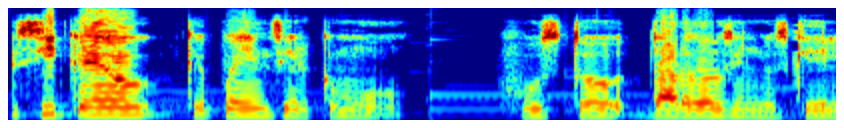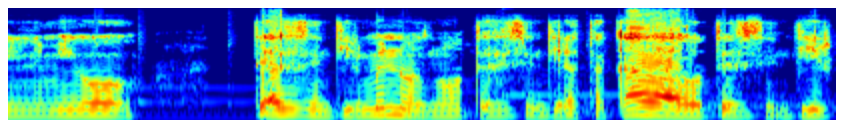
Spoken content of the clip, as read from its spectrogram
sí creo que pueden ser como justo dardos en los que el enemigo te hace sentir menos, ¿no? Te hace sentir atacada o te hace sentir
